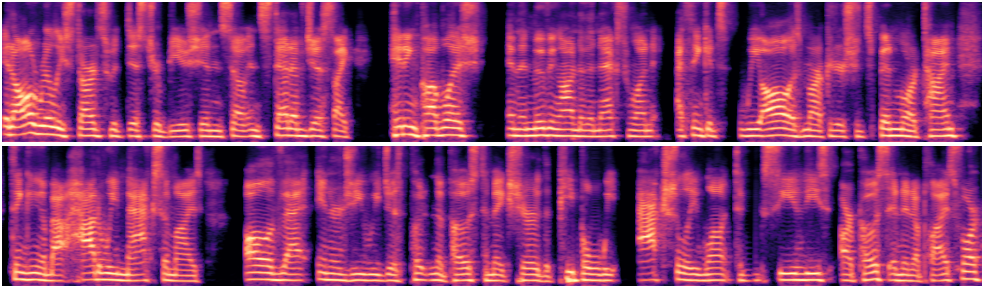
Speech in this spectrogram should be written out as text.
it all really starts with distribution. So instead of just like hitting publish and then moving on to the next one i think it's we all as marketers should spend more time thinking about how do we maximize all of that energy we just put in the post to make sure the people we actually want to see these our posts and it applies for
